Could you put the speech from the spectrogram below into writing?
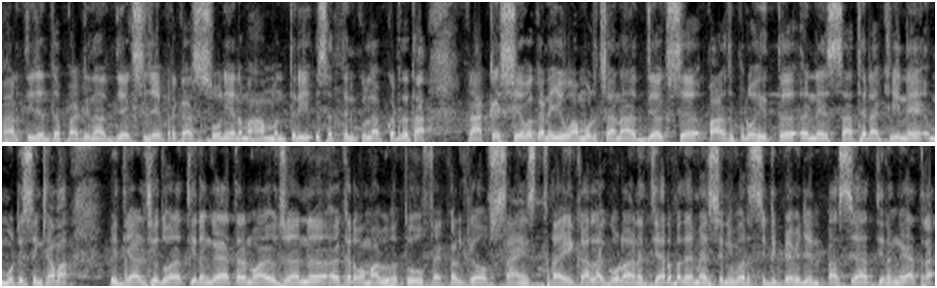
ભારતીય જનતા પાર્ટીના અધ્યક્ષ જયપ્રકાશ સોની અને મહામંત્રી સત્યન કુલાબકર તથા રાકેશ સેવક અને યુવા મોરચાના અધ્યક્ષ પાર્થ પુરોહિતને સાથે રાખીને મોટી સંખ્યામાં વિદ્યાર્થીઓ દ્વારા તિરંગા યાત્રાનું આયોજન કરવામાં આવ્યું હતું. ફેકલ્ટી ઓફ સાયન્સ થઈ કાલાગોળા અને ત્યારબાદ એમએસ યુનિવર્સિટી પેવેલિયન પાસે આ તિરંગા યાત્રા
